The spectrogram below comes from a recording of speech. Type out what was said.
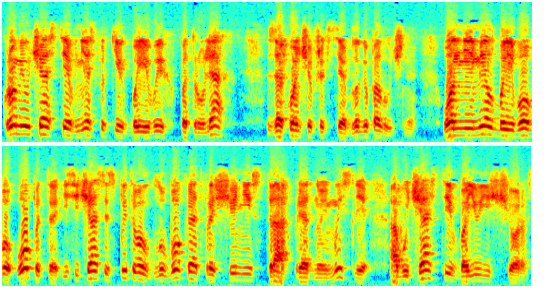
Кроме участия в нескольких боевых патрулях, закончившихся благополучно, он не имел боевого опыта и сейчас испытывал глубокое отвращение и страх при одной мысли об участии в бою еще раз.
